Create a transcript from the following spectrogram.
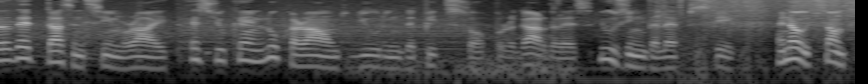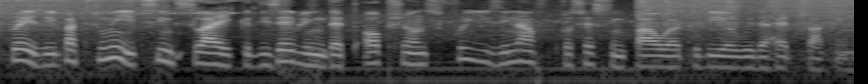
uh, that doesn't seem right, as you can look around during the pit stop regardless, using the left stick. I know it sounds crazy, but to me it seems like disabling that option frees enough processing power to deal with the head tracking,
